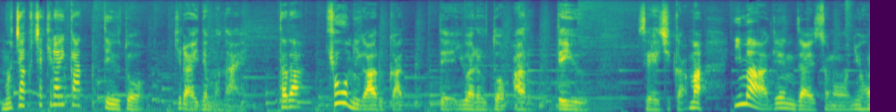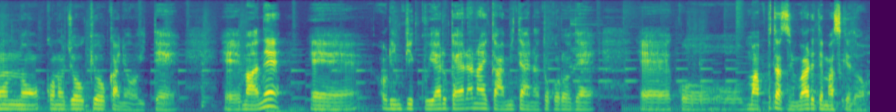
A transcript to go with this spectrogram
むちゃくちゃ嫌いかっていうと嫌いでもない。ただ興味があるかって言われるとあるっていう政治家。まあ今現在その日本のこの状況下において、えー、まあね、えー、オリンピックやるかやらないかみたいなところで、えー、こう真っ二つに割れてますけど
